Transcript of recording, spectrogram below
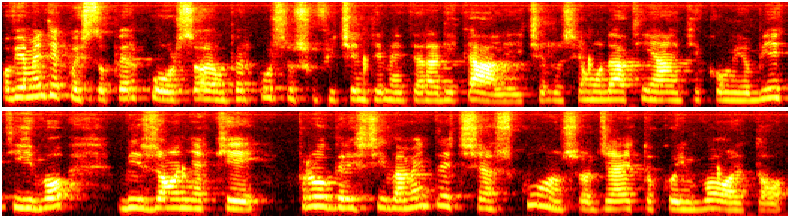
Ovviamente questo percorso è un percorso sufficientemente radicale, ce lo siamo dati anche come obiettivo, bisogna che progressivamente ciascun soggetto coinvolto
